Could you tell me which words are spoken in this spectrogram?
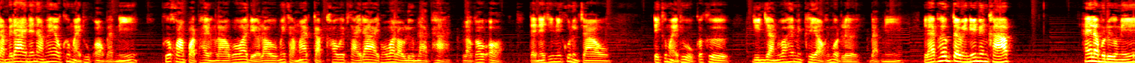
จำไม่ได้แนะนำให้เอาเครื่องหมายถูกออกแบบนี้ เพื่อความปลอดภัยของเราเพราะว่าเดี๋ยวเราไม่สามารถกลับเข้าเว็บไซต์ได้เพราะว่าเราลืมรหัสผ่านเราก็ออก แต่ในที่นี้คุณหนึ่งจะเอาติ๊กเครื่องหมายถูกก็คือ ยืนยันว่าให้มันเคลียร์ออกให้หมดเลยแบบนี้ และเพิ่มเติมอีกนิดนึงครับ ให้เรามาดูตรงนี้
